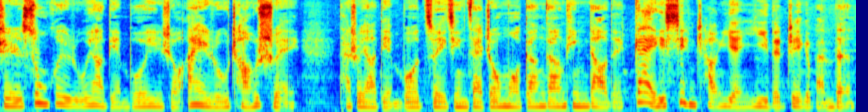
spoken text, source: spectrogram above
是宋慧茹要点播一首《爱如潮水》，她说要点播最近在周末刚刚听到的盖现场演绎的这个版本，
